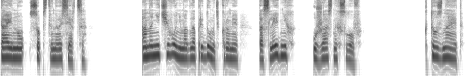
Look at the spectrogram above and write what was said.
тайну собственного сердца. Она ничего не могла придумать, кроме последних ужасных слов. Кто знает,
